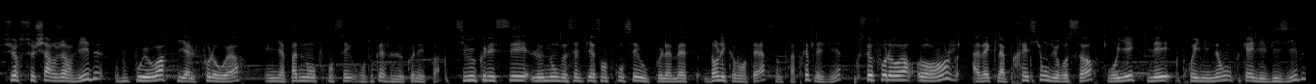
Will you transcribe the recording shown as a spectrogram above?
Sur ce chargeur vide, vous pouvez voir qu'il y a le follower, il n'y a pas de nom français, ou en tout cas je ne le connais pas. Si vous connaissez le nom de cette pièce en français, vous pouvez la mettre dans les commentaires, ça me fera très plaisir. ce follower orange, avec la pression du ressort, vous voyez qu'il est proéminent, en tout cas il est visible,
